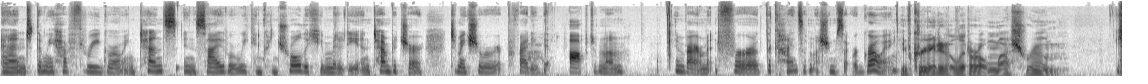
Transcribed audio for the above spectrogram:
And then we have three growing tents inside where we can control the humidity and temperature to make sure we're providing the optimum environment for the kinds of mushrooms that we're growing. You've created a literal mushroom.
